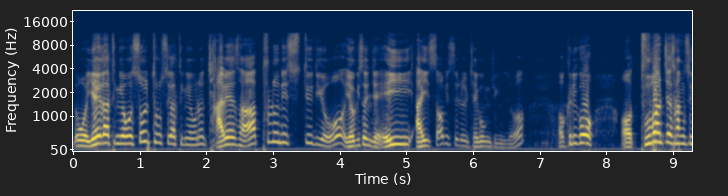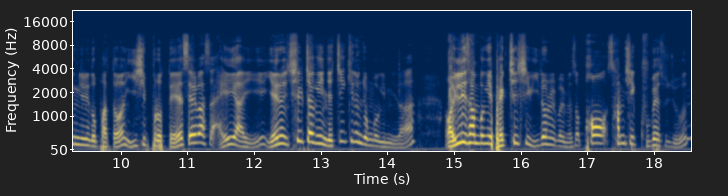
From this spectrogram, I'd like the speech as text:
또 얘 같은 경우 솔트룩스 같은 경우는 자회사 플루니 스튜디오 여기서 이제 AI 서비스를 제공 중이죠. 어, 그리고 어, 두 번째 상승률이 높았던 20%대 셀바스 AI 얘는 실적이 이제 찍히는 종목입니다. 어, 1, 2, 3분기 171원을 벌면서 퍼 39배 수준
